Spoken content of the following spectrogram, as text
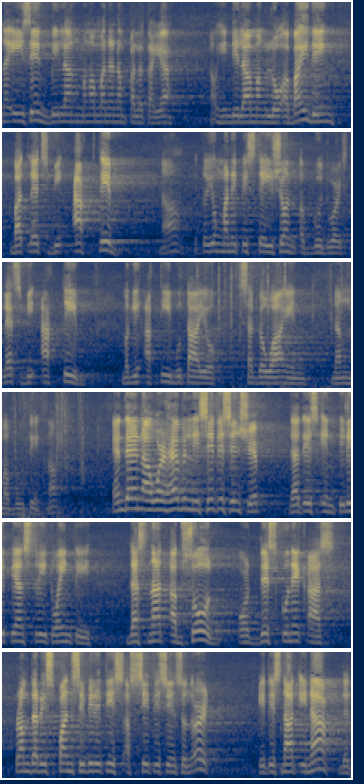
naisin bilang mga mananampalataya. No? Hindi lamang law-abiding, but let's be active. No? Ito yung manifestation of good works. Let's be active. Maging aktibo tayo sa gawain ng mabuti. No? And then our heavenly citizenship that is in Philippians 3.20, does not absolve or disconnect us from the responsibilities as citizens on earth. It is not enough that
